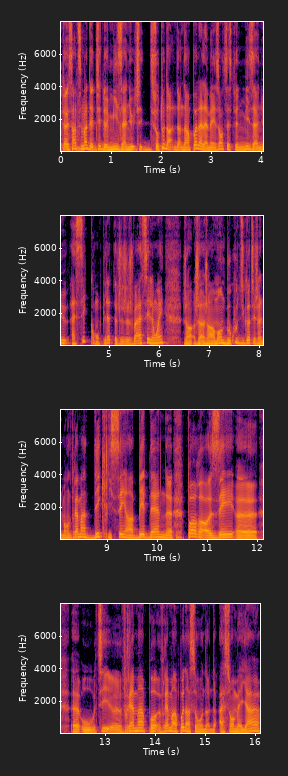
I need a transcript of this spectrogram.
tu as un sentiment de, de mise à nu. Surtout dans, dans, dans Paul à la maison, c'est une mise à nu assez complète. Je, je- je vais assez loin. J'en- montre beaucoup du gars. Je le montre vraiment décrissé, en bédaine, euh, pas rasé, euh, euh, au- euh, vraiment, pas, vraiment pas dans son, dans- à son meilleur.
